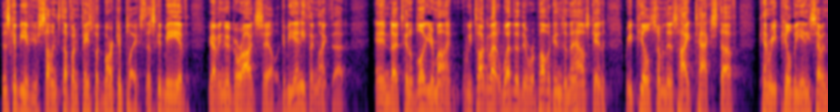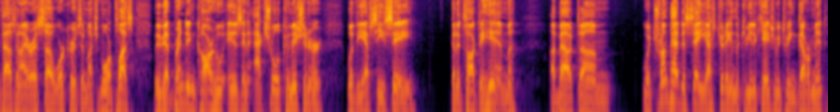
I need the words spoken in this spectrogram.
This could be if you're selling stuff on Facebook Marketplace. This could be if you're having a garage sale. It could be anything like that. And uh, it's going to blow your mind. We talk about whether the Republicans in the House can repeal some of this high tax stuff, can repeal the 87,000 IRS uh, workers, and much more. Plus, we've got Brendan Carr, who is an actual commissioner with the FCC. Going to talk to him about um, what Trump had to say yesterday in the communication between government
